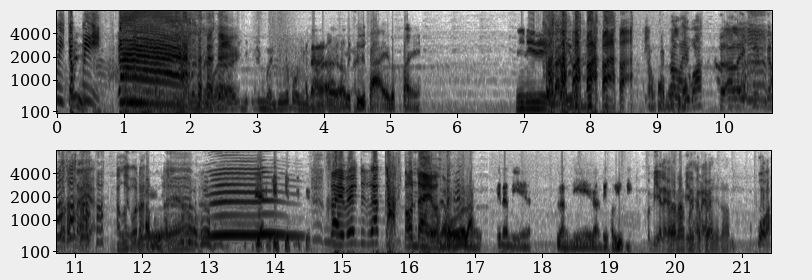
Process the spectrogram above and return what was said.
ปีจับปีอ่าเหมือนว่าเหมือนยูเอฟโอยังอันนั้นทำได้เอาไปซื้อสายรถไฟ นี่นี่นี่บ้านอยู่ทำความไม่อะไรได้วะเกิดอะไรขึ้นกันวะข้างในอะอะไรวะน่ะทำมือแล้วเนี่ยเก็บเก็บเก็บเก็บใครแม่งดึงหน้ากากตอนไหนวะแล้วหลังไม่น่ามีหลังนี้หลังที่เขาอยู่นี่มันมีอะไรกำลังมีคุอะยไรข้างในกับแฟนปะอยู่นะครับกลัวปะ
